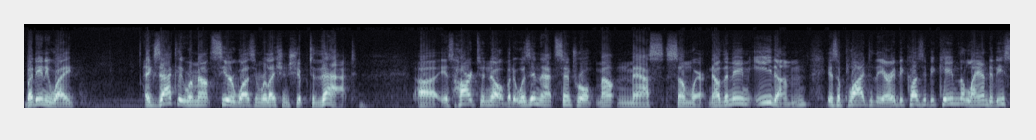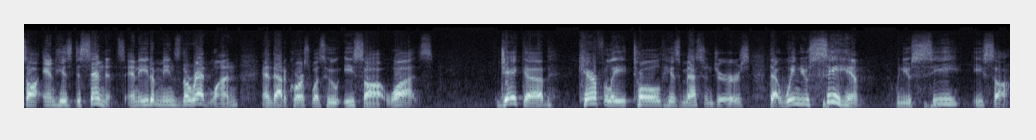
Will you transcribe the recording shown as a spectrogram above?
But anyway, exactly where Mount Seir was in relationship to that uh, is hard to know, but it was in that central mountain mass somewhere. Now, the name Edom is applied to the area because it became the land of Esau and his descendants. And Edom means the red one, and that, of course, was who Esau was. Jacob carefully told his messengers that when you see him, when you see Esau,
